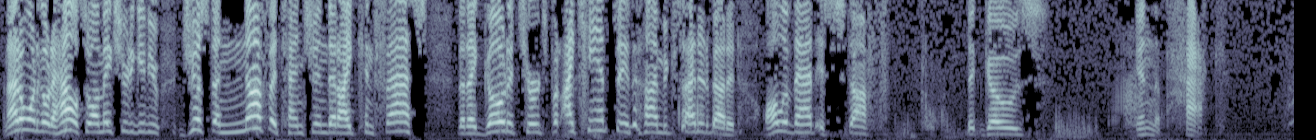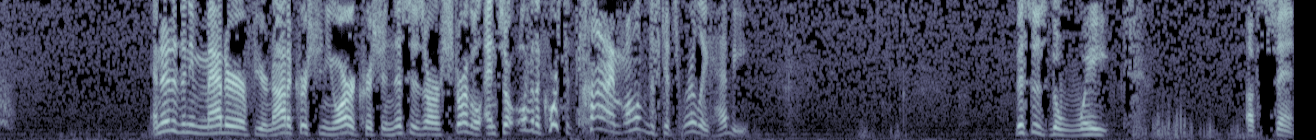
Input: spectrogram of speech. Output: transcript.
And I don't want to go to hell, so I'll make sure to give you just enough attention that I confess that I go to church, but I can't say that I'm excited about it. All of that is stuff that goes in the pack. And it doesn't even matter if you're not a Christian, you are a Christian. This is our struggle. And so, over the course of time, all of this gets really heavy. This is the weight of sin.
